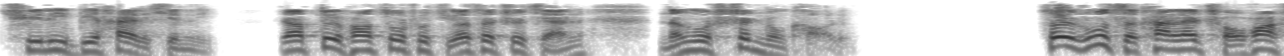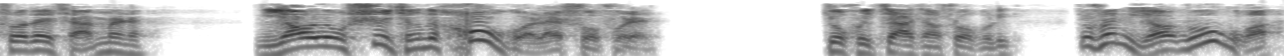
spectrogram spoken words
趋利避害的心理，让对方做出决策之前呢能够慎重考虑。所以如此看来，丑话说在前面呢，你要用事情的后果来说服人，就会加强说服力。就说你要如果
